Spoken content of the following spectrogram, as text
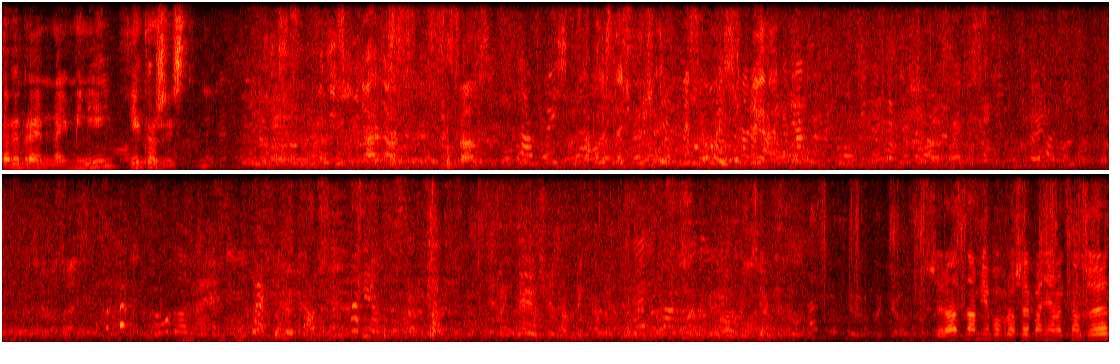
Ja wybrałem najmniej niekorzystny. Ja mogę stać wyżej. Jeszcze raz na mnie poproszę, panie Aleksandrze.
